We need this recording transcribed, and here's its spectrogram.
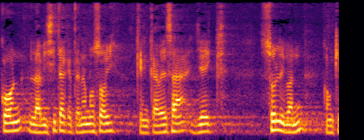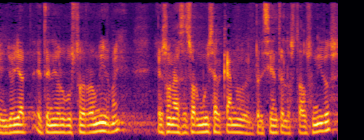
con la visita que tenemos hoy, que encabeza Jake Sullivan, con quien yo ya he tenido el gusto de reunirme, es un asesor muy cercano del presidente de los Estados Unidos,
